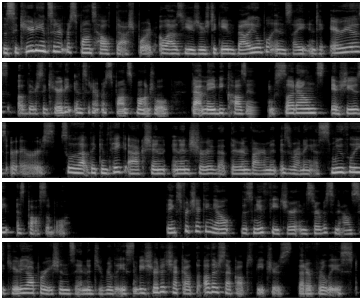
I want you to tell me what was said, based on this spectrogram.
The Security Incident Response Health Dashboard allows users to gain valuable insight into areas of their Security Incident Response module that may be causing slowdowns, issues, or errors, so that they can take action and ensure that their environment is running as smoothly as possible. Thanks for checking out this new feature in ServiceNow's Security Operations Xanadu release, and be sure to check out the other SecOps features that have released.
